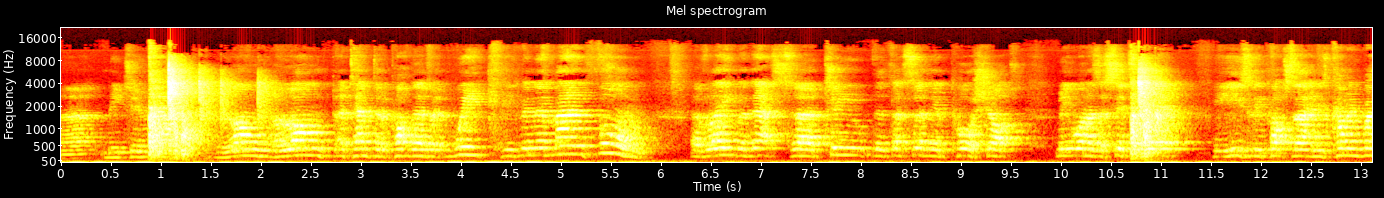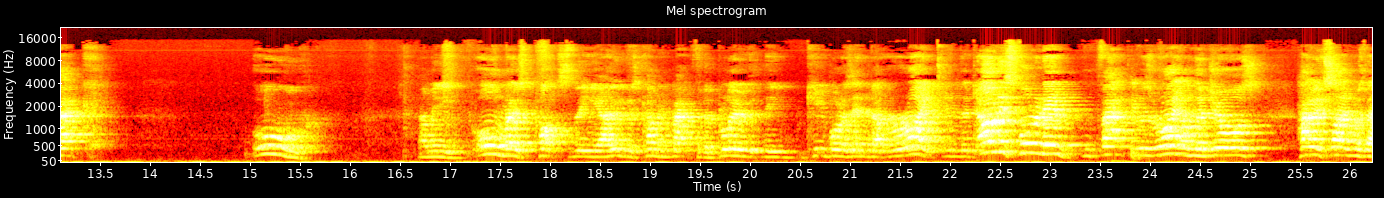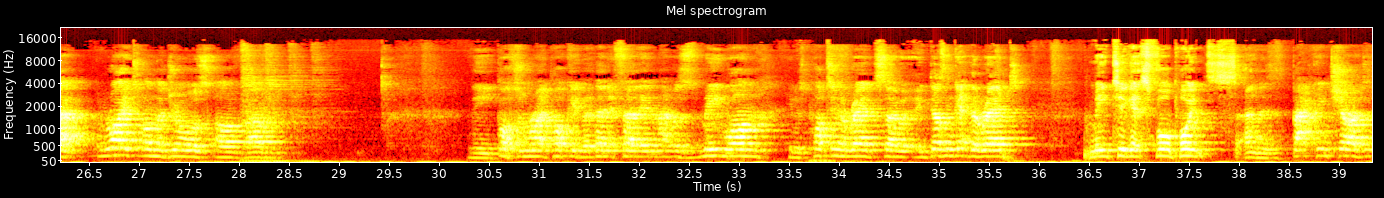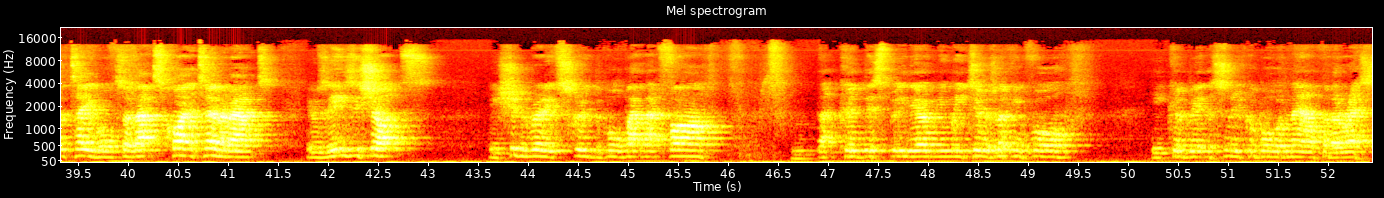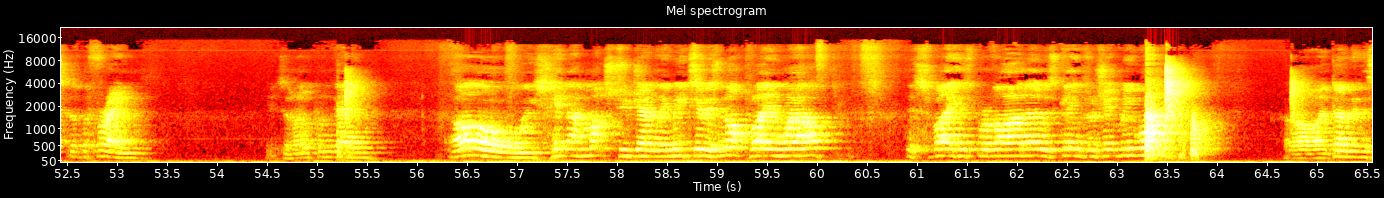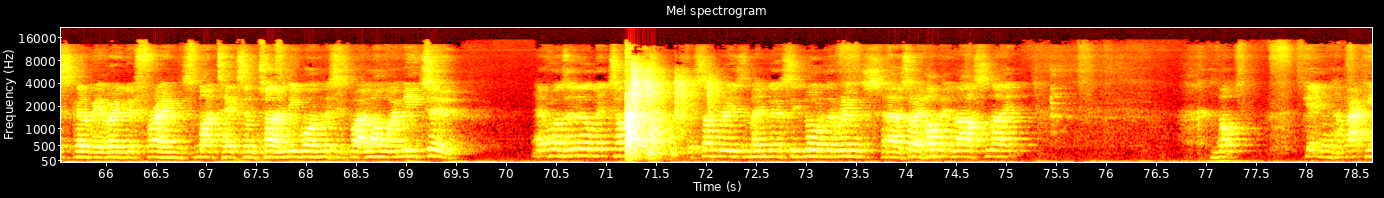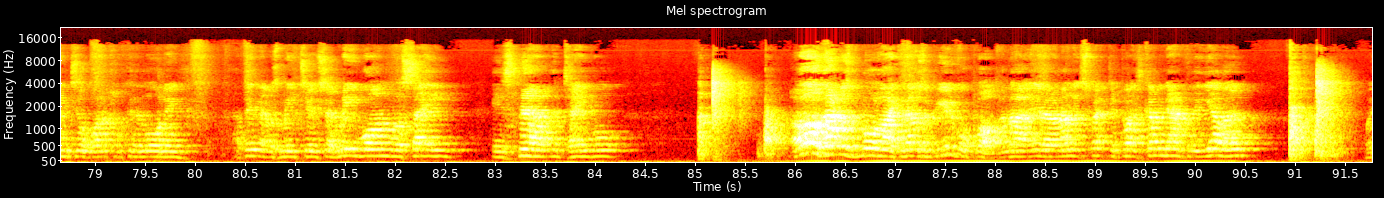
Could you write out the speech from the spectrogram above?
Uh, me too now. Long, a long attempt at a pot there, but weak. He's been a man form of late, but that's uh, two. That's certainly a poor shot. Me one as a sitter here. He easily pots that, and he's coming back. Ooh. I mean, he almost pots the. Think he was coming back for the blue. The cue ball has ended up right in the. Oh, it's fallen in. In fact, it was right on the jaws. How exciting was that? Right on the jaws of um, the bottom right pocket, but then it fell in. That was me one. He was potting a red, so he doesn't get the red. Me two gets four points and is back in charge of the table. So that's quite a turnabout. It was easy shots. He shouldn't really have screwed the ball back that far. That could this be the opening Me two was looking for? He could be at the snooker board now for the rest of the frame. It's an open game. Oh, he's hit that much too gently. Me too is not playing well. Despite his bravado, his gamesmanship. Me one. Oh, I don't think this is going to be a very good frame. This might take some time. Me one misses by a long way. Me too. Everyone's a little bit tired for some reason. Maybe going to see Lord of the Rings, uh, sorry, Hobbit last night. Not getting back into one o'clock in the morning. I think that was me too. So me one, we'll say, is now at the table. Oh, that was more like it. That was a beautiful pot, and uh, you know, an unexpected pot. It's coming down for the yellow,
